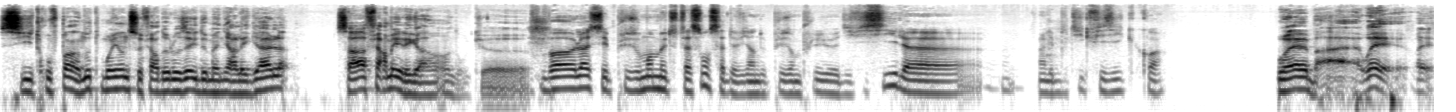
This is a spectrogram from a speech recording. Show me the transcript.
s'ils trouvent pas un autre moyen de se faire de l'oseille de manière légale, ça va fermer les gars. hein. donc euh, Bah là, c'est plus ou moins, mais de toute façon, ça devient de plus en plus euh, difficile. euh, enfin, les boutiques physiques, quoi. ouais, bah ouais, ouais.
